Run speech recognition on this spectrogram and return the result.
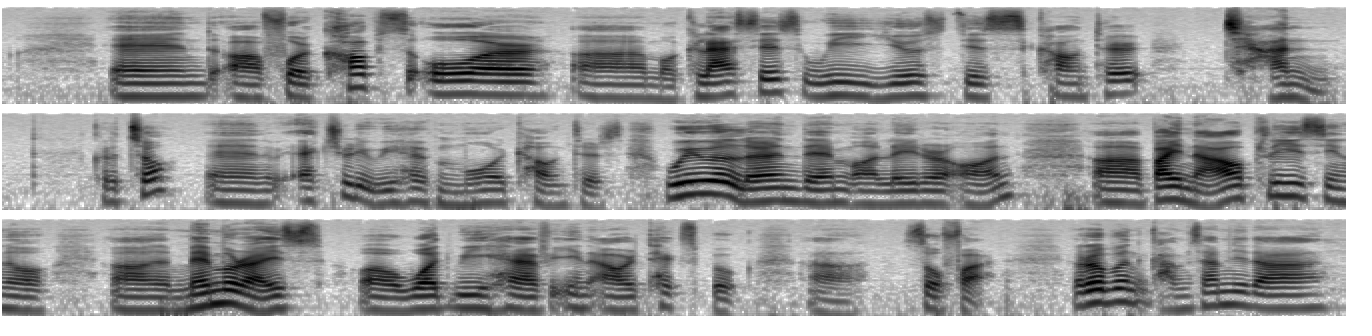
And uh, for cups or uh, glasses, we use this counter 잔. 그렇죠? And actually, we have more counters. We will learn them uh, later on. Uh, by now, please, you know, uh, memorize what we have in our textbook so far. 여러분, 감사합니다.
